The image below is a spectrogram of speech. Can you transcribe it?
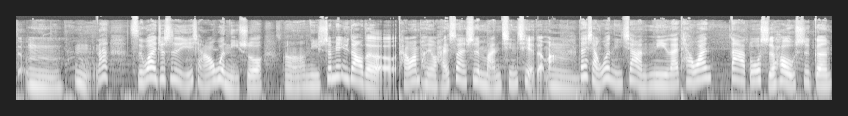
的。嗯嗯，那此外就是也想要问你说，嗯、你身边遇到的台湾朋友还算是蛮亲切的嘛？嗯但想问一下，你来台湾大多时候是跟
